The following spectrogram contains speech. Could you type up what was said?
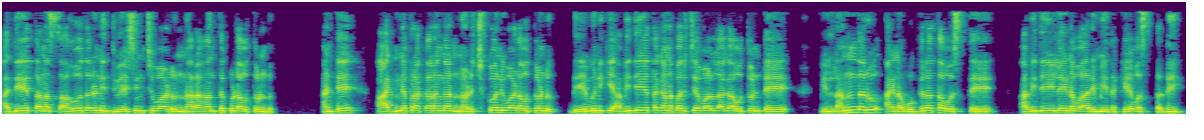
అదే తన సహోదరుని ద్వేషించేవాడు నరహంతకుడు అవుతుండు అంటే ఆజ్ఞ ప్రకారంగా నడుచుకొని వాడు అవుతుండు. దేవునికి అవిధేయత కనపరిచే వాళ్ళగా అవుతుంటే వీళ్ళందరూ ఆయన ఉగ్రత వస్తే అవిధేయులైన వారి మీదకే వస్తుంది.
